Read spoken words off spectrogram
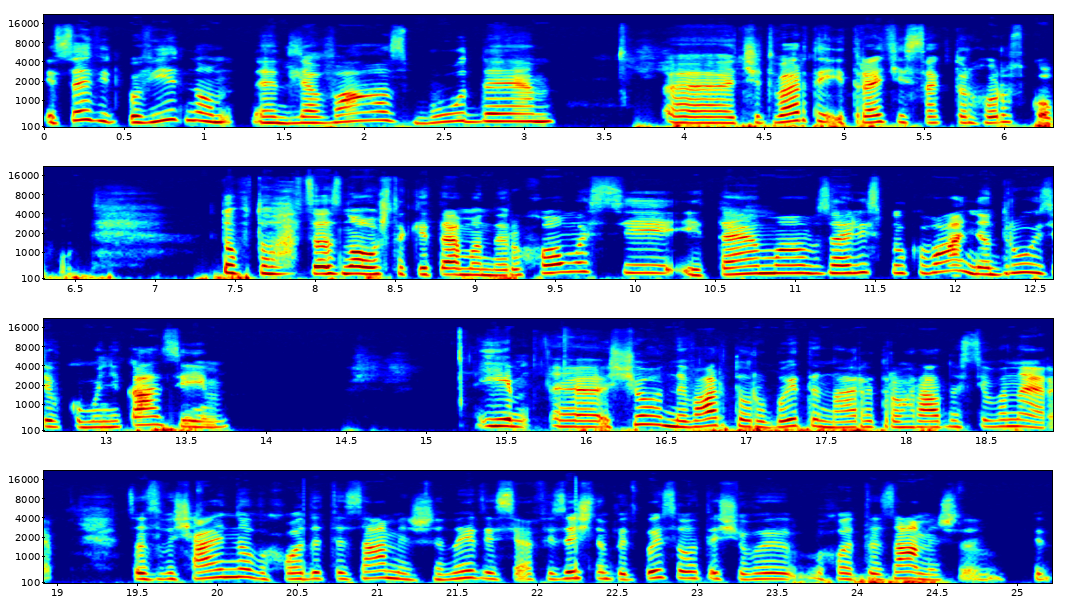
І це відповідно е, для вас буде е, четвертий і третій сектор гороскопу. Тобто, це знову ж таки тема нерухомості і тема взагалі спілкування, друзів, комунікації. І е, що не варто робити на ретроградності Венери? Це, звичайно, виходити заміж, женитися, фізично підписувати, що ви виходите заміж, е, під,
